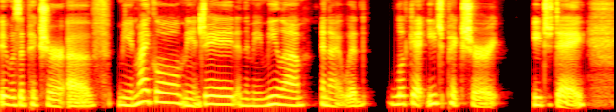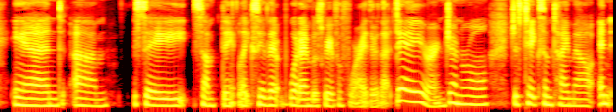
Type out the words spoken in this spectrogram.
it was a picture of me and Michael, me and Jade, and then me and Mila. And I would look at each picture each day and um, say something like say that what I'm most grateful for either that day or in general. Just take some time out. And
